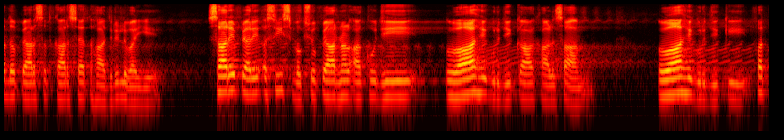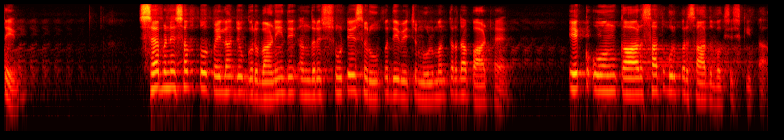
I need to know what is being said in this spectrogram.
ਅਦਬ ਪਿਆਰ ਸਤਕਾਰ ਸਹਿਤ ਹਾਜ਼ਰੀ ਲਵਾਈਏ ਸਾਰੇ ਪਿਆਰੇ ਅਸੀਸ ਬਖਸ਼ੋ ਪਿਆਰ ਨਾਲ ਆਖੋ ਜੀ ਵਾਹਿਗੁਰੂ ਜੀ ਕਾ ਖਾਲਸਾ ਵਾਹਿਗੁਰੂ ਜੀ ਕੀ ਫਤਿਹ ਸਭ ਨੇ ਸਭ ਤੋਂ ਪਹਿਲਾਂ ਜੋ ਗੁਰਬਾਣੀ ਦੇ ਅੰਦਰ ਛੋਟੇ ਸਰੂਪ ਦੇ ਵਿੱਚ ਮੂਲ ਮੰਤਰ ਦਾ ਪਾਠ ਹੈ ਇੱਕ ਓੰਕਾਰ ਸਤਿਗੁਰ ਪ੍ਰਸਾਦ ਬਖਸ਼ਿਸ਼ ਕੀਤਾ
